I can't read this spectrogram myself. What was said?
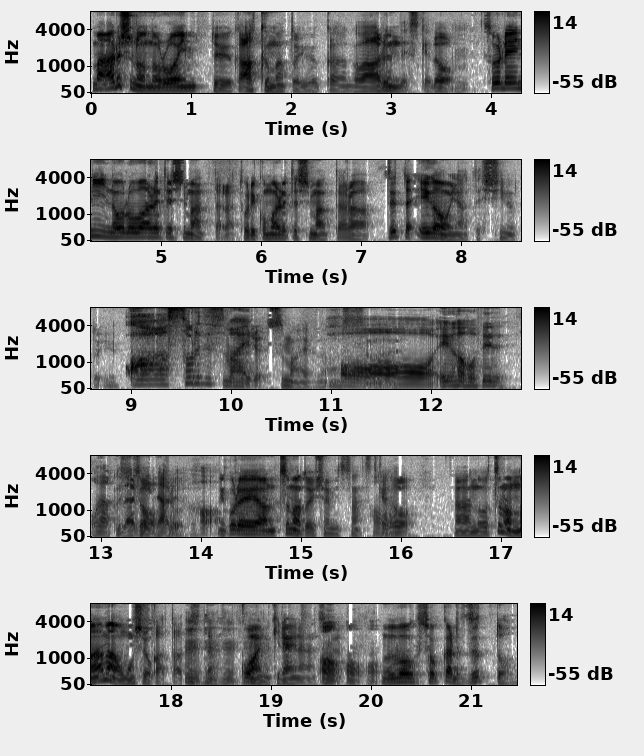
まあ、ある種の呪いというか悪魔というかがあるんですけど、それに呪われてしまったら取り込まれてしまったら絶対笑顔になって死ぬという。ああそれでスマイル。スマイルなんですよはあ笑顔でお亡くなりになる。でこれあの妻と一緒に見てたんですけどあの妻まあまあ面白かったって言ってた、怖いの嫌いなんですうんよ、うんうん。僕そこからずっと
